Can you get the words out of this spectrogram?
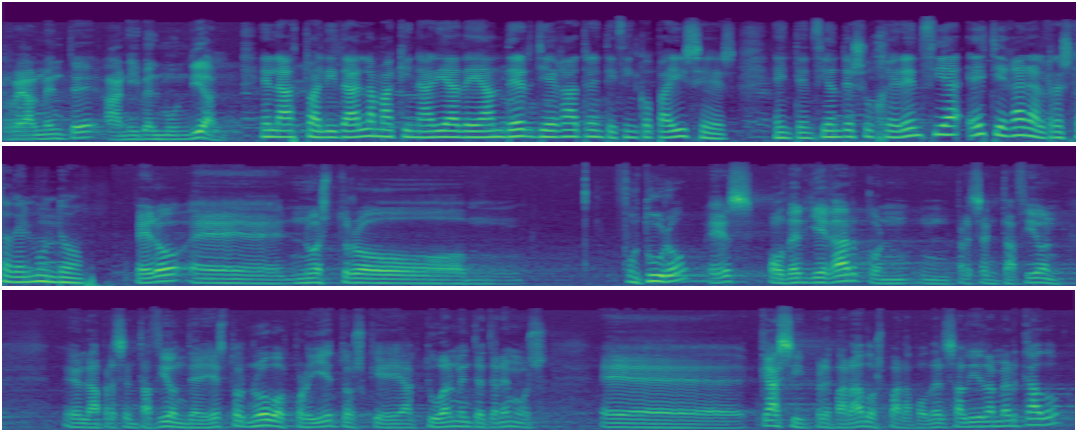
realmente a nivel mundial. En la actualidad, la maquinaria de Ander llega a 35 países. La intención de su gerencia es llegar al resto del mundo. Pero eh, nuestro futuro es poder llegar con presentación, eh, la presentación de estos nuevos proyectos que actualmente tenemos eh, casi preparados para poder salir al mercado,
